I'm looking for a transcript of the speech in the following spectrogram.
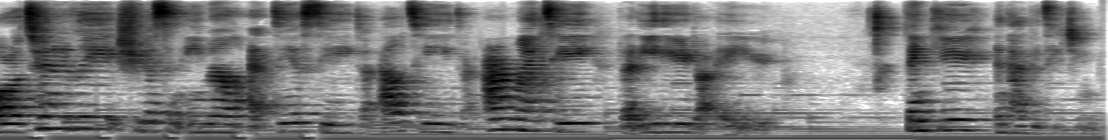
or alternatively shoot us an email at dsc.lt.rmit.edu.au. Thank you and happy teaching.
